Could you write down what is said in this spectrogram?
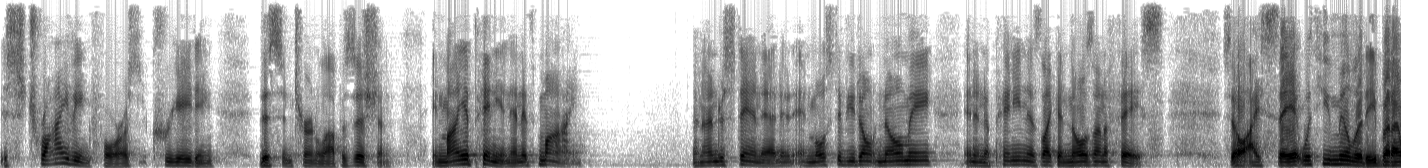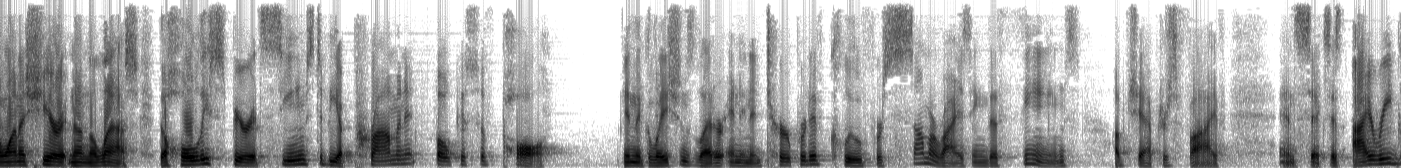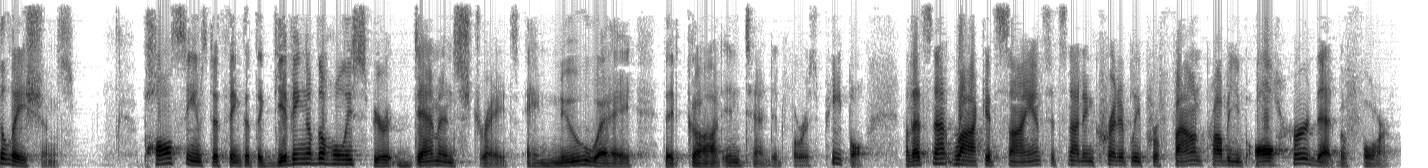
is striving for us, creating this internal opposition. In my opinion, and it's mine, and I understand that, and, and most of you don't know me, and an opinion is like a nose on a face. So I say it with humility, but I want to share it nonetheless. The Holy Spirit seems to be a prominent focus of Paul in the Galatians letter and an interpretive clue for summarizing the themes of chapters 5 and 6. As I read Galatians, Paul seems to think that the giving of the Holy Spirit demonstrates a new way that God intended for his people. Now, that's not rocket science. It's not incredibly profound. Probably you've all heard that before.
